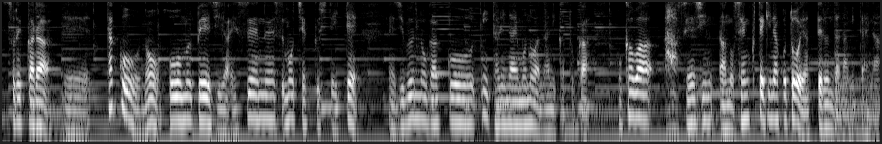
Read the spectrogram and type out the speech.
それから、えー、他校のホームページや SNS もチェックしていて、自分の学校に足りないものは何かとか他はあ精神あの先駆的なことをやってるんだなみたいなあ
